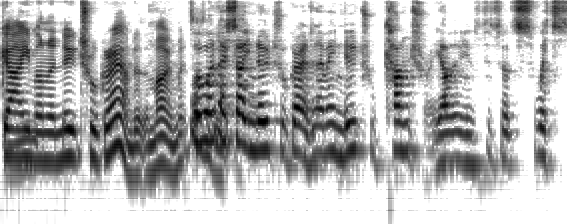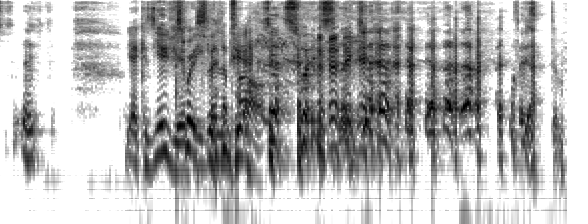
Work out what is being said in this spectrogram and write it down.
game mm. on a neutral ground at the moment. Well, doesn't when they say neutral ground, I mean neutral country. I mean it's sort of Swiss. Yeah, because usually it'd be Switzerland, yeah. Park. Switzerland.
